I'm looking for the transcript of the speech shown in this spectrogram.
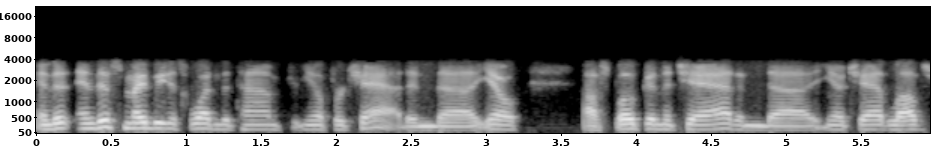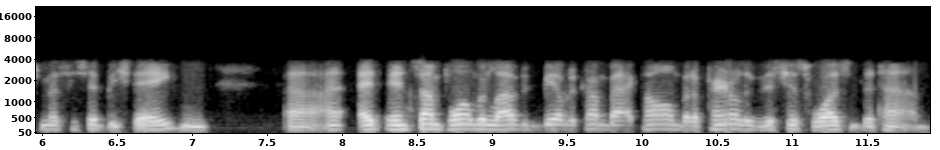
and th- and this maybe just wasn't the time, for, you know, for Chad. And uh, you know, I've spoken to Chad, and uh, you know, Chad loves Mississippi State, and uh, at, at some point would love to be able to come back home, but apparently this just wasn't the time.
